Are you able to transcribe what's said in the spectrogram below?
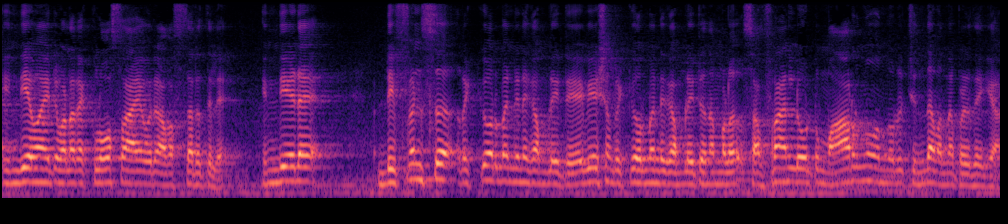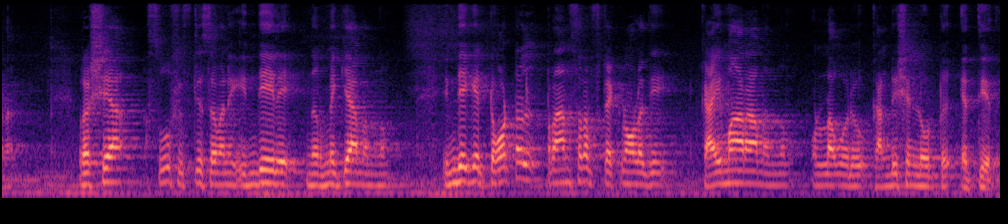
ഇന്ത്യയുമായിട്ട് വളരെ ക്ലോസ് ആയ ഒരു അവസരത്തിൽ ഇന്ത്യയുടെ ഡിഫൻസ് റിക്വയർമെന്റിന് കംപ്ലീറ്റ് ഏവിയേഷൻ റിക്വയർമെന്റ് കംപ്ലീറ്റ് നമ്മൾ സഫ്രാനിലോട്ട് മാറുന്നു എന്നൊരു ചിന്ത വന്നപ്പോഴത്തേക്കാണ് റഷ്യ സു ഫിഫ്റ്റി സെവന് ഇന്ത്യയിൽ നിർമ്മിക്കാമെന്നും ഇന്ത്യയ്ക്ക് ടോട്ടൽ ട്രാൻസ്ഫർ ഓഫ് ടെക്നോളജി കൈമാറാമെന്നും ഉള്ള ഒരു കണ്ടീഷനിലോട്ട് എത്തിയത്.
